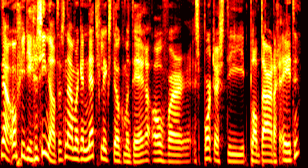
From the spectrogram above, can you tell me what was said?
nou, of je die gezien had. Het is namelijk een Netflix-documentaire over sporters die plantaardig eten.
